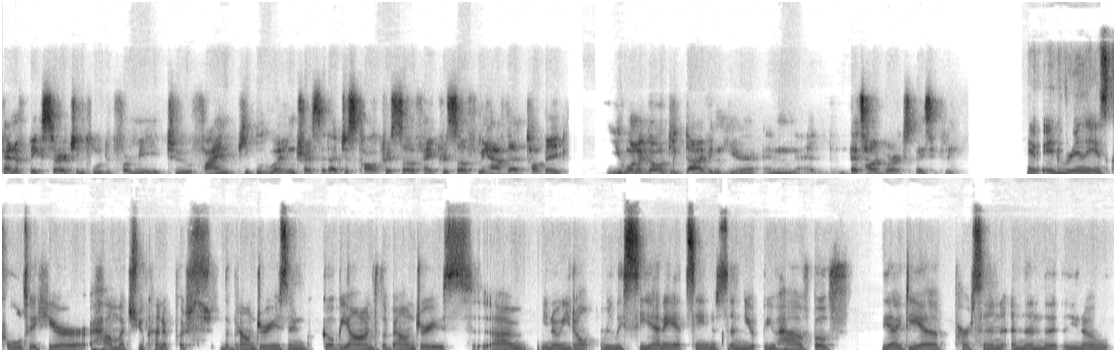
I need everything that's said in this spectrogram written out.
kind of big search included for me to find people who are interested. I just call Christoph. Hey, Christoph, we have that topic. You want to go deep diving here, and uh, that's how it works, basically. It, it really is cool to hear how much you kind of push the boundaries and go beyond the boundaries. Um, you know, you don't really see any, it seems, and you you have both the idea person and then the you know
